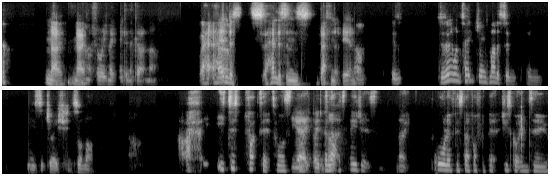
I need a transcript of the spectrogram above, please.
No, no. I'm not sure he's making the cut now. H- Henderson's, Henderson's definitely in. Um, is does anyone take James Maddison in these situations or not? Ah, He's just fucked it towards Yeah, like, he played the latter stages. Like all of the stuff off the pitch, he's got into.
